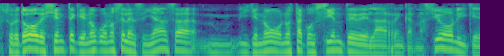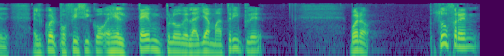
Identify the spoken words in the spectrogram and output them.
sobre todo de gente que no conoce la enseñanza mm, y que no, no está consciente de la reencarnación y que el, cuerpo físico es el templo de la llama triple. Bueno, sufren,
